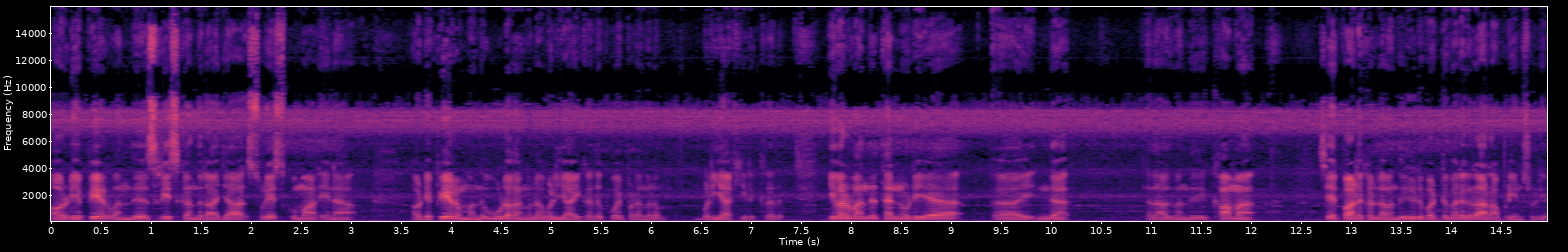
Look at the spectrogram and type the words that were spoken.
அவருடைய பேர் வந்து ஸ்ரீஸ்கந்த ராஜா சுரேஷ்குமார் என அவருடைய பேரும் வந்து ஊடகங்களில் வெளியாகிறது புகைப்படங்களும் வெளியாகி இருக்கிறது. இவர் வந்து தன்னுடைய இந்த அதாவது வந்து காம செயற்பாடுகளில் வந்து ஈடுபட்டு வருகிறார் அப்படின்னு சொல்லி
